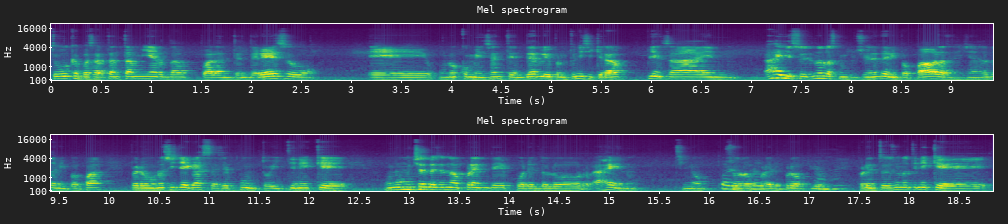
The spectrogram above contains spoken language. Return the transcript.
tuvo que pasar tanta mierda para entender eso, eh, uno comienza a entenderlo y de pronto ni siquiera piensa en, ay, estoy dando las conclusiones de mi papá o las enseñanzas de mi papá, pero uno sí llega hasta ese punto y tiene que, uno muchas veces no aprende por el dolor ajeno, sino Por el solo por el propio. propio. Ajá. Pero entonces uno tiene que,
